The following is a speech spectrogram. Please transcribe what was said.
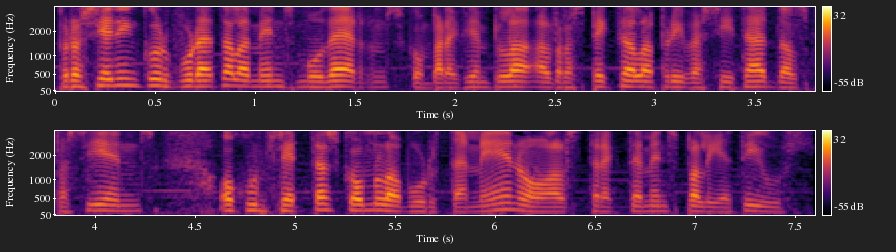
però s'hi han incorporat elements moderns, com per exemple el respecte a la privacitat dels pacients o conceptes com l'avortament o els tractaments pal·liatius.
